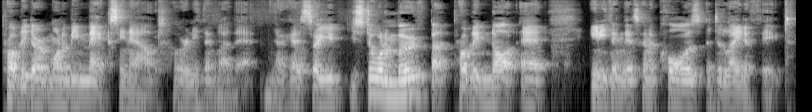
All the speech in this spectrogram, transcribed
probably don't want to be maxing out or anything like that. Okay, so you, you still want to move, but probably not at anything that's going to cause a delayed effect.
